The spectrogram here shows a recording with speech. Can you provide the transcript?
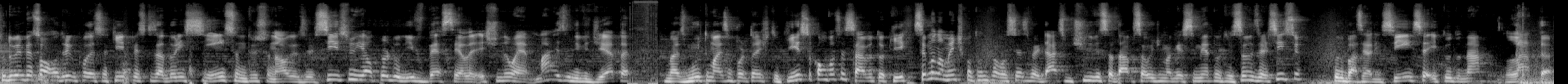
Tudo bem, pessoal? Rodrigo Polesso aqui, pesquisador em ciência nutricional do exercício e autor do livro best-seller Este Não É Mais um Livro de Dieta, mas muito mais importante do que isso, como você sabe, eu tô aqui semanalmente contando para você as verdades sobre estilo de saudável, saúde, emagrecimento, nutrição e exercício, tudo baseado em ciência e tudo na lata.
